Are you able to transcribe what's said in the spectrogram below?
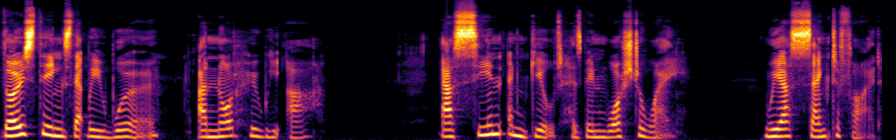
those things that we were are not who we are. Our sin and guilt has been washed away. We are sanctified,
